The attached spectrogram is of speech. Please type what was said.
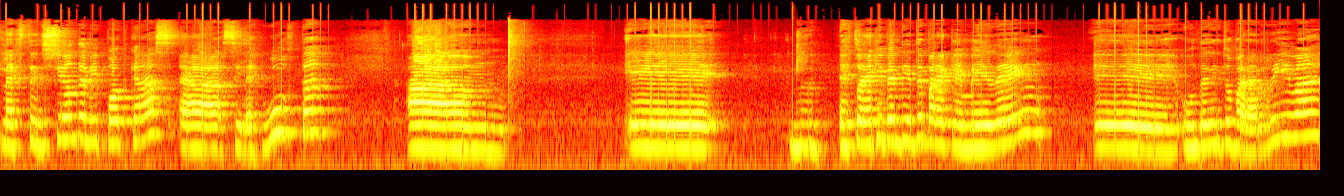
la extensión de mi podcast? Ah, si les gusta. Eh, estoy aquí pendiente para que me den eh, un dedito para arriba.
